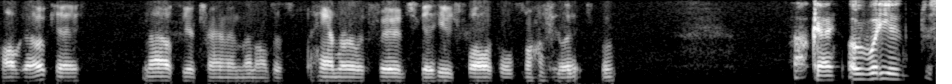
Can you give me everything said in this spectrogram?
I'll go okay. Now it's your turn, and then I'll just hammer her with food. She get huge follicles, ovulate. So, Okay. Or what do you just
